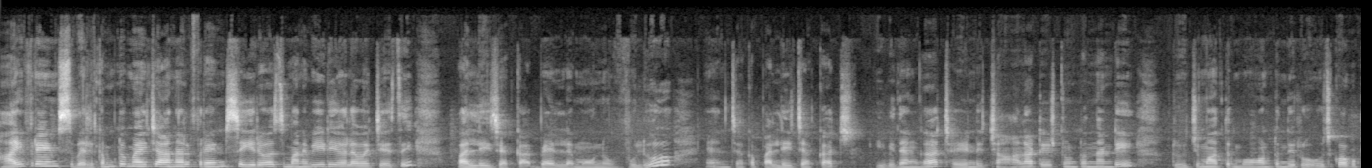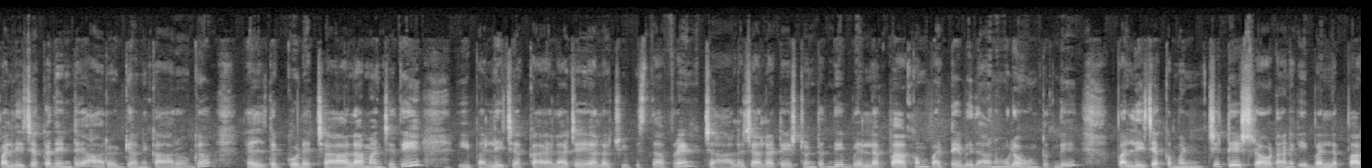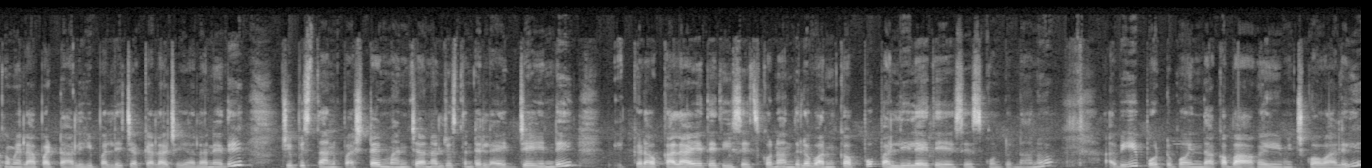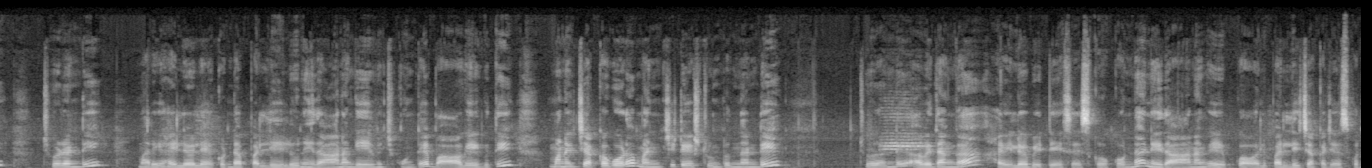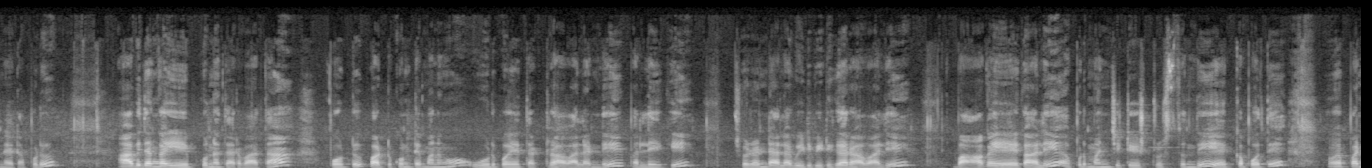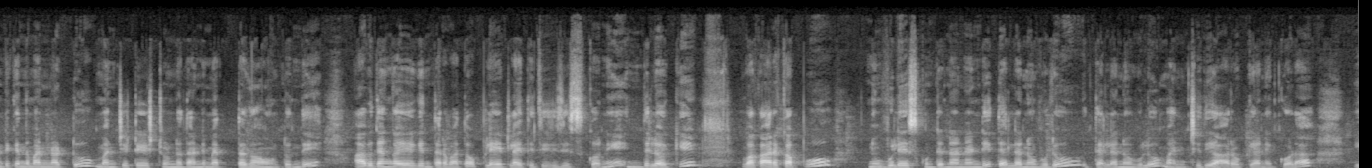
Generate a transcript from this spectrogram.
Hi friends welcome to my channel friends. ఈరోజు మన వీడియోలో వచ్చేసి పల్లీ చెక్క బెల్లము నువ్వులు చెక్క పల్లీ చెక్క. ఈ విధంగా చేయండి చాలా టేస్ట్ ఉంటుందండి. రుచి మాత్రం బాగుంటుంది. రోజుకు ఒక పల్లీ చెక్క తింటే ఆరోగ్యానికి ఆరోగ్యం హెల్త్కి కూడా చాలా మంచిది. ఈ పల్లీ చెక్క ఎలా చేయాలో చూపిస్తా ఫ్రెండ్ చాలా చాలా టేస్ట్ ఉంటుంది. బెల్లపాకం పట్టే విధానంలో ఉంటుంది. పల్లీ చెక్క మంచి టేస్ట్ రావడానికి ఈ బెల్లపాకం ఎలా పట్టాలి ఈ పల్లీ చెక్క ఎలా చేయాలనేది చూపిస్తాను. ఫస్ట్ టైం మన ఛానల్ చూస్తుంటే లైక్ చేయండి. ఇక్కడ కళాయి అయితే తీసేసుకొని అందులో వన్ కప్పు పల్లీలు అయితే వేసేసుకుంటున్నాను. అవి పొట్టుపోయిన దాకా బాగా వేయించుకోవాలి. చూడండి. మరి హైలో లేకుండా పల్లీలు నిదానంగా వేయించుకుంటే బాగా ఎగుతి మనకి చెక్క కూడా మంచి టేస్ట్ ఉంటుందండి. చూడండి ఆ విధంగా హైలో పెట్టేసేసుకోకుండా నిదానంగా వేపుకోవాలి పల్లీ చెక్క చేసుకునేటప్పుడు. ఆ విధంగా వేపుకున్న తర్వాత పొట్టు పట్టుకుంటే మనము ఊడిపోయేటట్టు రావాలండి పల్లీకి. చూడండి అలా విడివిడిగా రావాలి. బాగా వేగాలి అప్పుడు మంచి టేస్ట్ వస్తుంది. ఎక్కపోతే పంటి కింద పడినట్టు మంచి టేస్ట్ ఉండదండి మెత్తగా ఉంటుంది. ఆ విధంగా వేగిన తర్వాత ఒక ప్లేట్లో అయితే తీసేసుకొని ఇందులోకి ఒక అరకప్పు నువ్వులు వేసుకుంటున్నానండి తెల్ల నువ్వులు తెల్ల నువ్వులు మంచిది ఆరోగ్యానికి కూడా.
